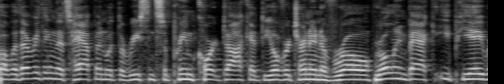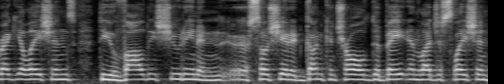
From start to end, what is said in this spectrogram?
But with everything that's happened with the recent Supreme Court docket, the overturning of Roe, rolling back EPA regulations, the Uvalde shooting, and associated gun control debate and legislation,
